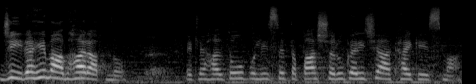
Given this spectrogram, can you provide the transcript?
જી, રહીમ, આભાર આપનો. એટલે હાલ તો પોલીસે તપાસ શરૂ કરી છે આખા કેસમાં.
